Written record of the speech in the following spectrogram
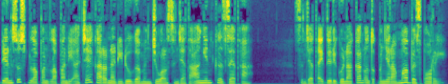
Densus 88 di Aceh karena diduga menjual senjata angin ke ZA. Senjata itu digunakan untuk menyerang Mabespori.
